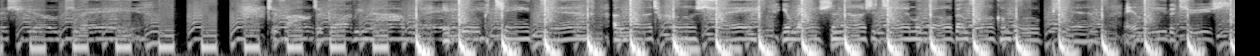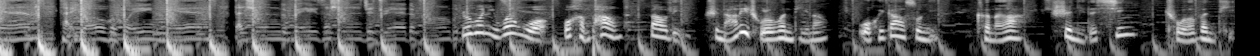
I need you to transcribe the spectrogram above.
开始有罪只放着隔壁那些节目都当做恐怖片，美丽的曲线，它又会毁灭。单纯的悲惨世界绝对放不。如果你问我，我很胖，到底是哪里出了问题呢？我会告诉你，可能啊，是你的心出了问题。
